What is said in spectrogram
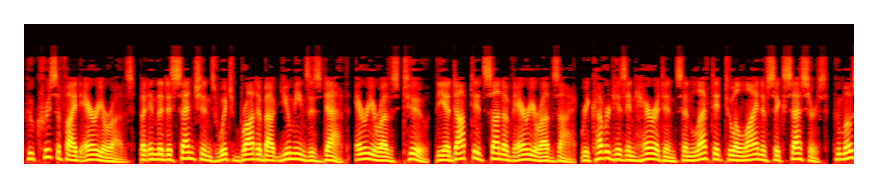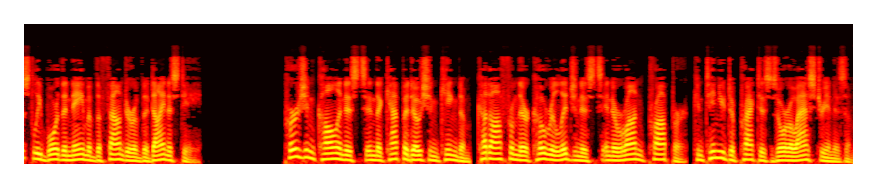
who crucified Ariarathes, but in the dissensions which brought about Eumenes's death, Ariarathes II, the adopted son of Ariarathes I, recovered his inheritance and left it to a line of successors, who mostly bore the name of the founder of the dynasty. Persian colonists in the Cappadocian kingdom, cut off from their co-religionists in Iran proper, continued to practice Zoroastrianism.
